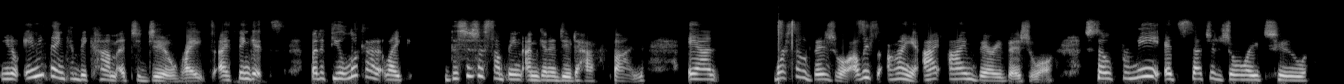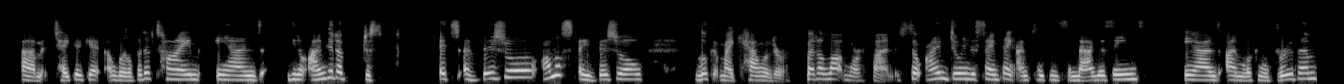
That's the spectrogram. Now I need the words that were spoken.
you know anything can become a to do right i think it's but if you look at it like this is just something i'm going to do to have fun and we're so visual. At least I, I I'm very visual. So for me, it's such a joy to um, take a get a little bit of time, and you know, I'm gonna just it's a visual, almost a visual look at my calendar, but a lot more fun. So I'm doing the same thing. I'm taking some magazines and I'm looking through them.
